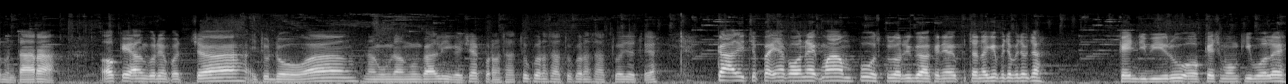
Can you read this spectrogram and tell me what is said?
sementara. Oke anggurnya pecah itu doang. Nanggung-nanggung kali guys ya. Kurang satu kurang satu kurang satu aja tuh ya. Kali cepetnya connect mampus. Keluar juga akhirnya pecah lagi pecah pecah pecah. Candy biru oke semongki boleh.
